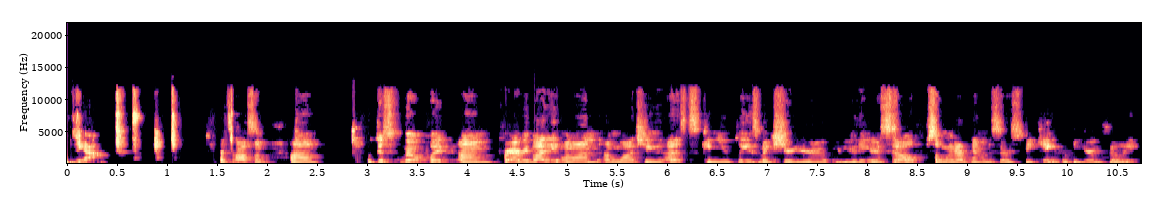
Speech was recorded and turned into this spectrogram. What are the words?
yeah, that's awesome. Just real quick um, for everybody on um, watching us, can you please make sure you're, you're muting yourself so when our panelists are speaking, we can hear them clearly.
